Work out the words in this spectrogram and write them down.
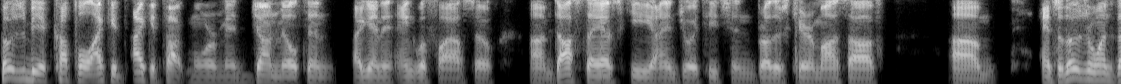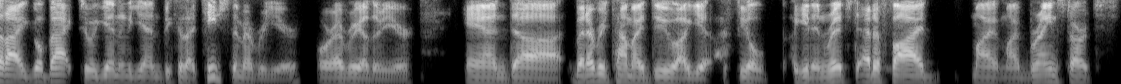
those would be a couple. I could I could talk more. Man, John Milton, again, an Anglophile. So um, Dostoevsky, I enjoy teaching Brothers Karamazov. Um, and so those are ones that I go back to again and again because I teach them every year or every other year. And uh, but every time I do, I get I feel I get enriched, edified. My my brain starts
